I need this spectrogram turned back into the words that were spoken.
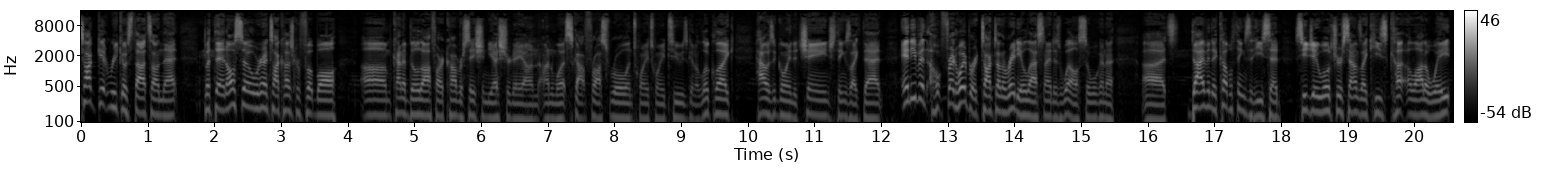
talk get Rico's thoughts on that, but then also we're gonna talk Husker football. Um, kind of build off our conversation yesterday on on what Scott Frost's role in 2022 is going to look like. How is it going to change? Things like that, and even Fred Hoiberg talked on the radio last night as well. So we're gonna uh, s- dive into a couple things that he said. CJ Wilcher sounds like he's cut a lot of weight.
